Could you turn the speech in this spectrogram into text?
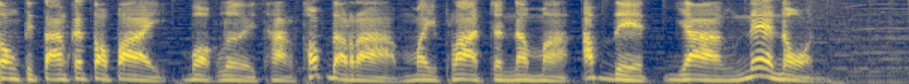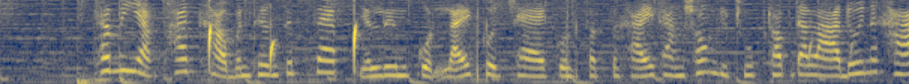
ต้องติดตามกันต่อไป บอกเลยทางท็อปดาราไม่พลาดจะนำมาอัปเดตอย่างแน่นอน ถ้าไม่อยากพลาดข่าวบันเทิงแซ่บๆ อย่าลืมกดไลค์ กดแชร์ กด Subscribe ทางช่อง YouTube ท็อปดาราด้วยนะคะ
